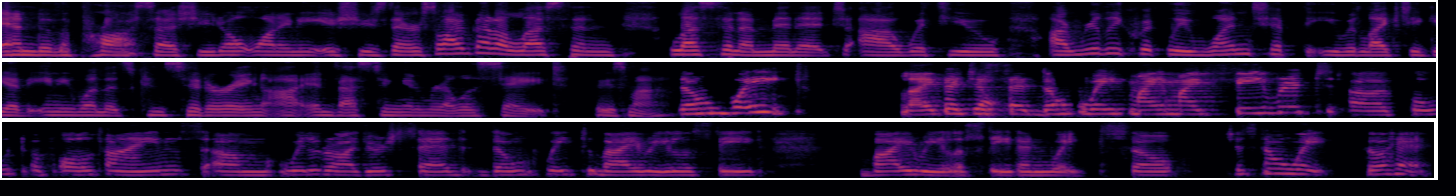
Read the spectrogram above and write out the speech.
end of the process. You don't want any issues there. So I've got a less than less than a minute uh, with you. Uh, really quickly, one tip that you would like to give anyone that's considering uh, investing in real estate, Uzma? Don't wait. Like I just said, don't wait. My my favorite uh, quote of all times, um, Will Rogers said, "Don't wait to buy real estate, buy real estate and wait." So just don't wait. Go ahead.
